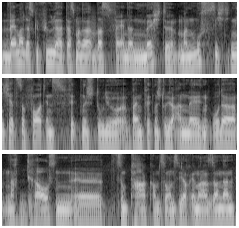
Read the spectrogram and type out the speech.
wenn man das Gefühl hat, dass man da was verändern möchte, man muss sich nicht jetzt sofort ins Fitnessstudio, beim Fitnessstudio anmelden oder nach draußen äh, zum Park kommen zu uns, wie auch immer, sondern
